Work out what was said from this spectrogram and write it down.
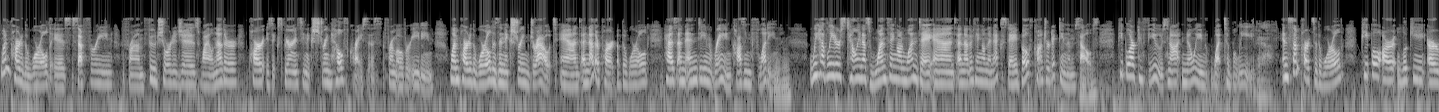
One part of the world is suffering from food shortages, while another part is experiencing extreme health crisis from overeating. One part of the world is in extreme drought, and another part of the world has unending rain causing flooding. Mm-hmm. We have leaders telling us one thing on one day and another thing on the next day, both contradicting themselves. People are confused, not knowing what to believe. Yeah. In some parts of the world, people are looking are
